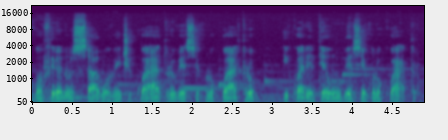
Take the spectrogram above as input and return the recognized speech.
Confira no Salmo 24, versículo 4 e 41, versículo 4.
